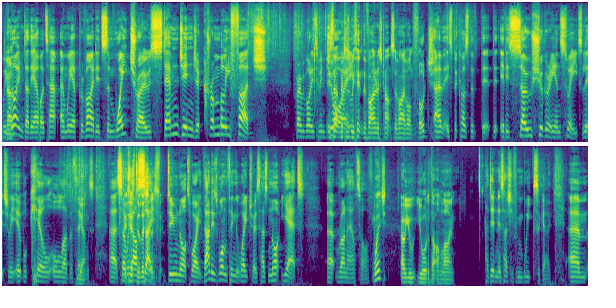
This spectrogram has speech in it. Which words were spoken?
We've No. not even done the elbow tap, and we have provided some Waitrose stem ginger crumbly fudge for everybody to enjoy. Is that because we think the virus can't survive on fudge? um, it's because the, the, the, it is so sugary and sweet, literally, it will kill all other Yeah. things. Uh, so It we is are delicious. safe. Do not worry. That is one thing that Waitrose has not yet uh, run out of. Where'd you, oh, you, you ordered that online. I didn't. It's actually from weeks ago, um,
